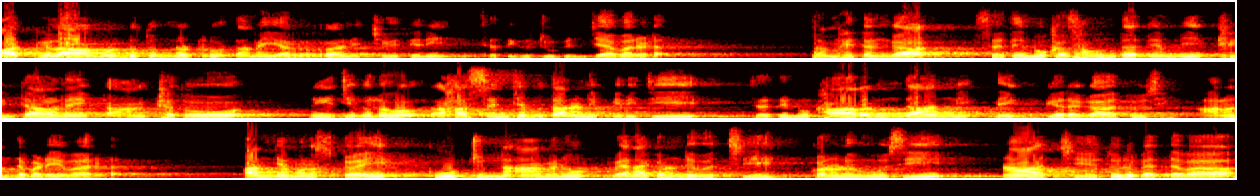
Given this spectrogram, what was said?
అగ్గిలా మండుతున్నట్లు తన ఎర్రని చేతిని సతికి చూపించేవారట. సంహితంగా సతిముఖ సౌందర్యం వీక్షించాలనే కాంక్షతో నీ చెవిలో రహస్యం చెబుతానని పిలిచి సతిముఖారవిందాన్ని దగ్గరగా చూసి ఆనందపడేవారట. అన్యమనస్కులై కూర్చున్న ఆమెను వెనక నుండి వచ్చి కనులు మూసి నా చేతులు పెద్దవా?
